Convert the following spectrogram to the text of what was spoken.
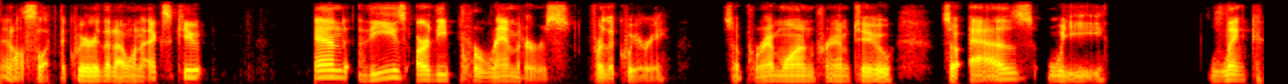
And I'll select the query that I want to execute. And these are the parameters for the query. So param1, param2. So as we link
